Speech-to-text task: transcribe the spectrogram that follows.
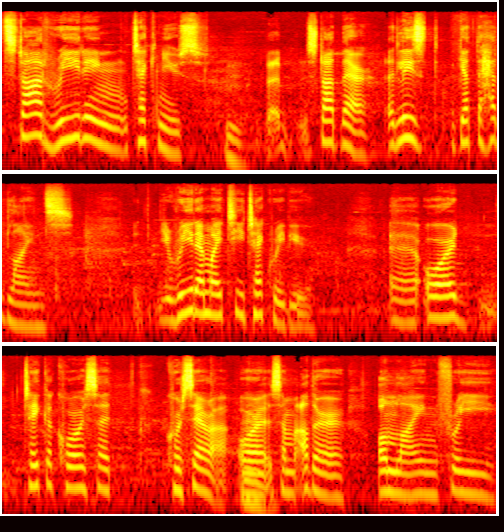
start reading tech news. Mm. Start there. At least get the headlines. You read MIT Tech Review, uh, or take a course at Coursera or mm. some other online free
